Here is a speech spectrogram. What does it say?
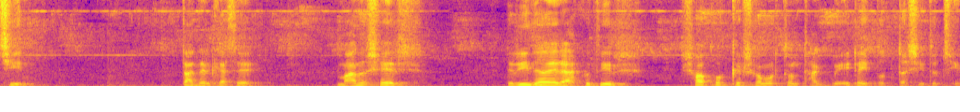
চীন তাদের কাছে মানুষের হৃদয়ের আকুতির সপক্ষে সমর্থন থাকবে, এটাই প্রত্যাশিত ছিল।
